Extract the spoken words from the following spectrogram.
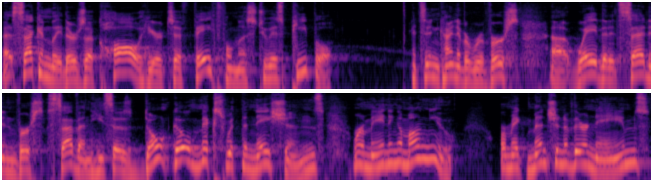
Uh, secondly, there's a call here to faithfulness to his people. It's in kind of a reverse uh, way that it's said in verse 7. He says, Don't go mix with the nations remaining among you, or make mention of their names,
